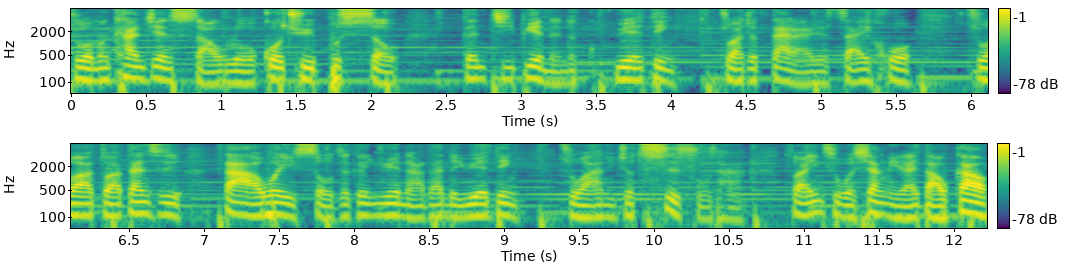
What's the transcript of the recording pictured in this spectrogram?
主，我们看见扫罗过去不守。跟畸变人的约定，主啊就带来了灾祸，主啊主啊，但是大卫守着跟约拿单的约定，主啊你就赐福他，主啊因此我向你来祷告，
